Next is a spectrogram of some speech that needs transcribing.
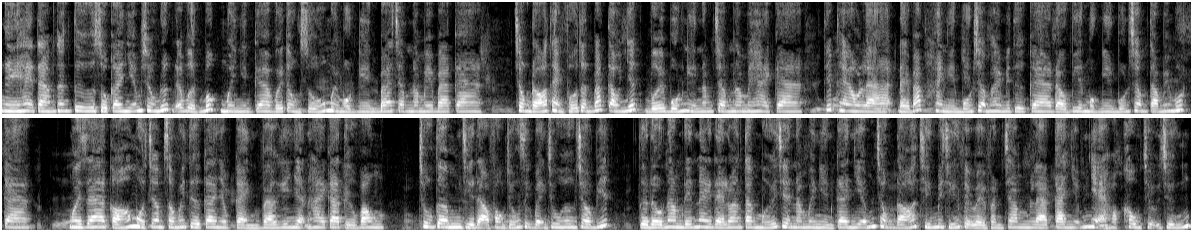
ngày 28 tháng 4, số ca nhiễm trong nước đã vượt mốc 10.000 ca với tổng số 11.353 ca. Trong đó, thành phố Tân Bắc cao nhất với 4.552 ca, tiếp theo là Đài Bắc 2.424 ca, Đào Viên 1.481 ca. Ngoài ra có 164 ca nhập cảnh và ghi nhận 2 ca tử vong. Trung tâm Chỉ đạo Phòng chống dịch bệnh Trung ương cho biết, từ đầu năm đến nay Đài Loan tăng mới trên 50.000 ca nhiễm, trong đó 99,7% là ca nhiễm nhẹ hoặc không triệu chứng.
